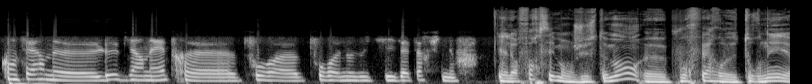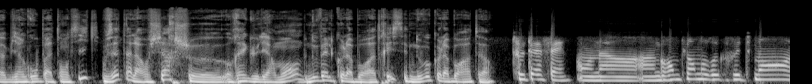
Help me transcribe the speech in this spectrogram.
concerne le bien-être pour pour nos utilisateurs finaux. Et alors forcément, justement, euh, pour faire euh, tourner euh, bien Groupe Atlantique, vous êtes à la recherche régulièrement de nouvelles collaboratrices et de nouveaux collaborateurs. Tout à fait. On a un grand plan de recrutement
